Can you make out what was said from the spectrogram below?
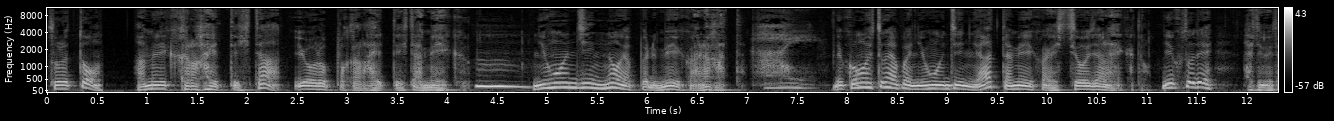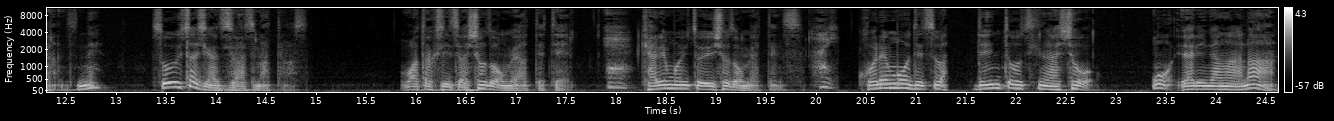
それと、アメリカから入ってきた、ヨーロッパから入ってきたメイク。日本人のやっぱりメイクがなかった。はい。で、この人がやっぱり日本人に合ったメイクが必要じゃないかということで始めたんですね。そういう人たちが実は集まってます。私実は書道もやってて、ええ、キャリモリという書道もやってるんです。はい。これも実は伝統的な書をやりながら、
